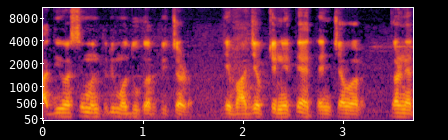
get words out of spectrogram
आदिवासी मंत्री मधुकर पिचड जे भाजपचे नेते आहेत त्यांच्यावर करण्यात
